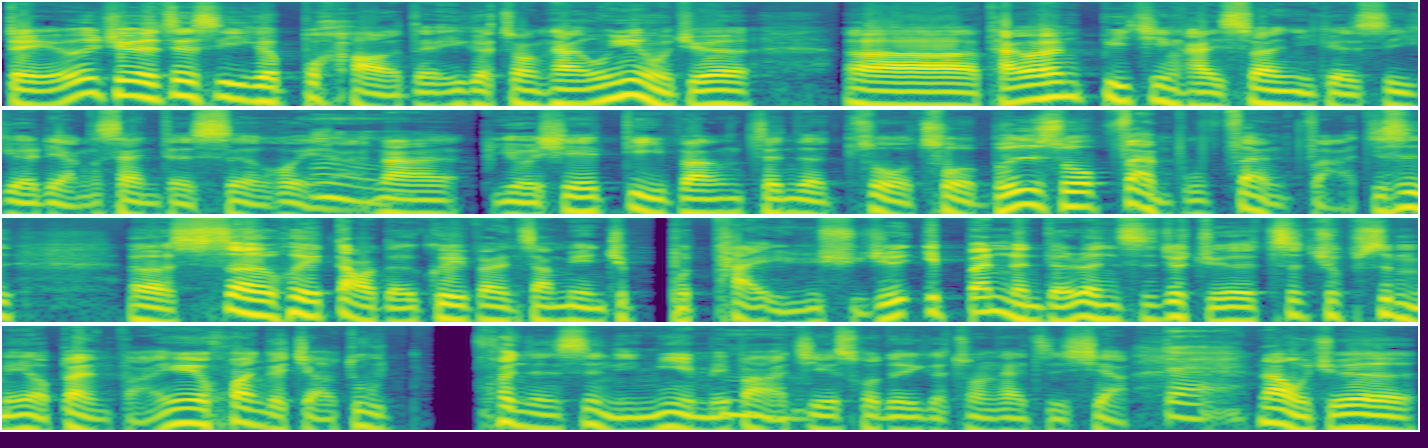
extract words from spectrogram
对，我就觉得这是一个不好的一个状态，因为我觉得，呃，台湾毕竟还算一个是一个良善的社会啊。嗯、那有些地方真的做错，不是说犯不犯法，就是呃，社会道德规范上面就不太允许，就是一般人的认知就觉得这就是没有办法，因为换个角度，换成是你，你也没办法接受的一个状态之下。嗯、对，那我觉得，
